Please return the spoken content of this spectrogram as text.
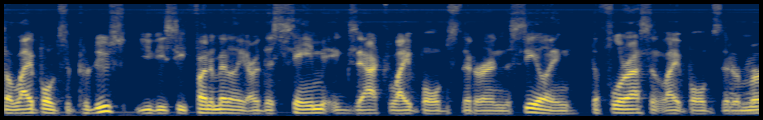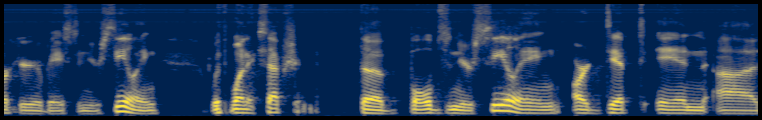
the light bulbs that produce uvc fundamentally are the same exact light bulbs that are in the ceiling the fluorescent light bulbs that are mm-hmm. mercury based in your ceiling with one exception the bulbs in your ceiling are dipped in uh,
